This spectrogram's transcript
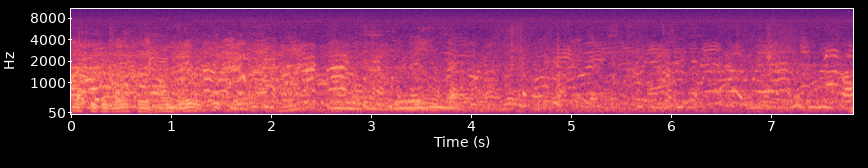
That's a good work, good hand, Nice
